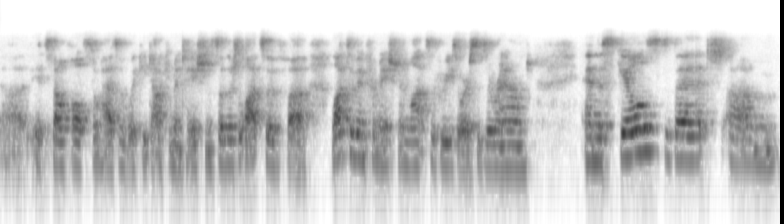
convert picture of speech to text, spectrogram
uh, itself also has a wiki documentation. So there's lots of uh, lots of information, and lots of resources around, and the skills that um,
